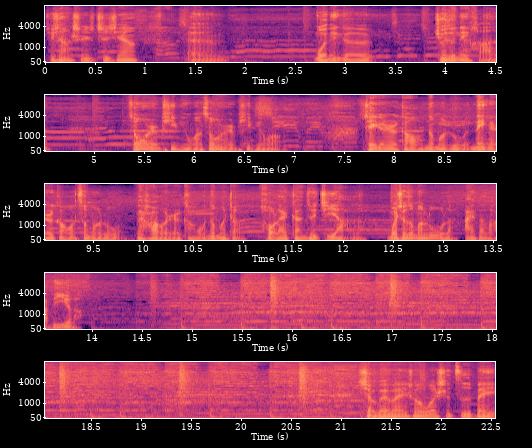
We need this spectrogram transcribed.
就像是之前，嗯，我那个绝对内涵，总有人批评我，总有人批评我。这个人告我那么录，那个人告我这么录，那还有人告我那么整。后来干脆急眼了，我就这么录了，爱咋咋地了。小乖乖说：“我是自卑，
